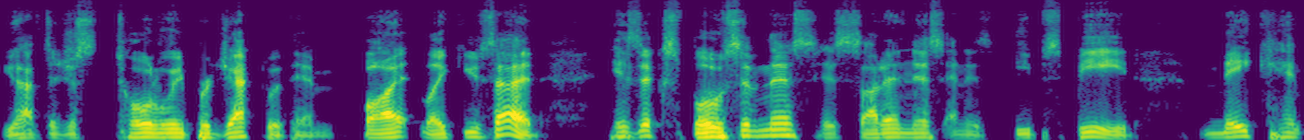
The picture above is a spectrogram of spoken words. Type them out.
you have to just totally project with him. But like you said, his explosiveness, his suddenness, and his deep speed make him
